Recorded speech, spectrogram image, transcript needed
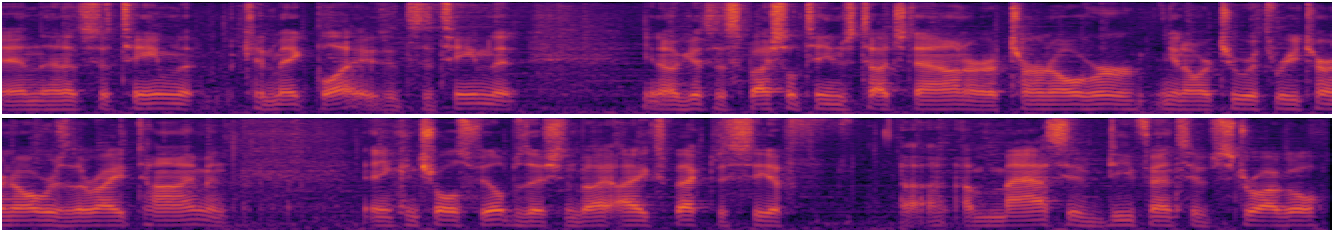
and then it's a team that can make plays. It's a team that you know gets a special teams touchdown or a turnover, you know, or two or three turnovers at the right time, and and controls field position. But I, I expect to see a, a, a massive defensive struggle,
